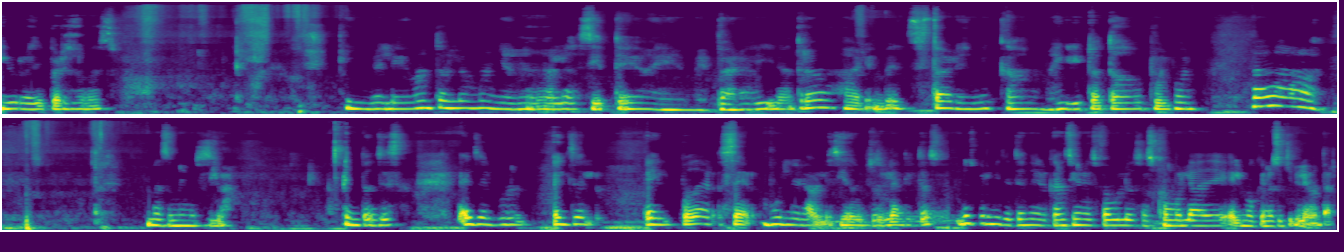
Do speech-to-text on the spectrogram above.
y un de personas y me levanto en la mañana a las 7 a.m. para ir a trabajar en vez de estar en mi cama y grito a todo pulmón. ¡Ah! Más o menos así va. Entonces, el, el, el poder ser vulnerables y adultos blanditos nos permite tener canciones fabulosas como la de Elmo que no se quiere levantar.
